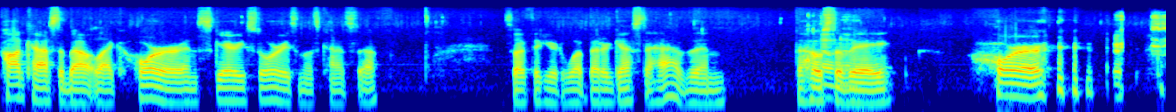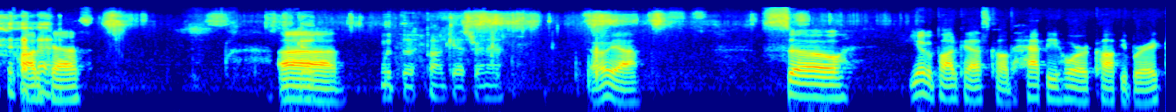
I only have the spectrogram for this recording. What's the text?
podcast about like horror and scary stories and this kind of stuff. So I figured, what better guest to have than the host Oh, of no. a horror podcast? Uh, with the podcast right now. oh yeah. So you have a podcast called Happy Horror Coffee Break.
